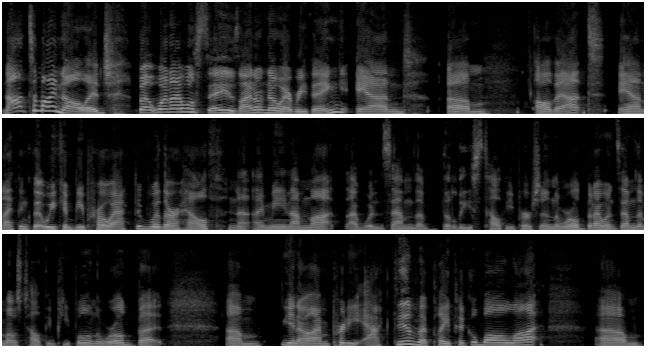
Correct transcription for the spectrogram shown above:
Not to my knowledge, but what I will say is I don't know everything and um, all that. And I think that we can be proactive with our health. I mean, I'm not, I wouldn't say I'm the, the least healthy person in the world, but I wouldn't say I'm the most healthy people in the world. But, um, you know, I'm pretty active. I play pickleball a lot um,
